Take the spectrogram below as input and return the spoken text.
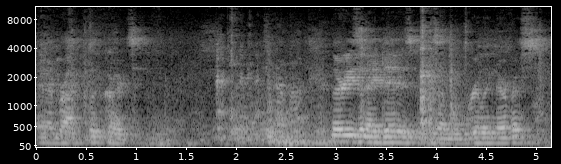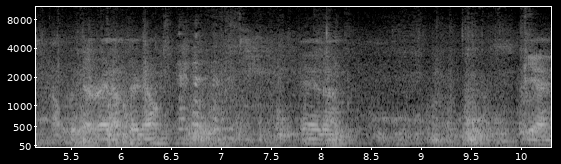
And I brought clue cards. The reason I did is because I'm really nervous. I'll put that right out there now. And um, yeah.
